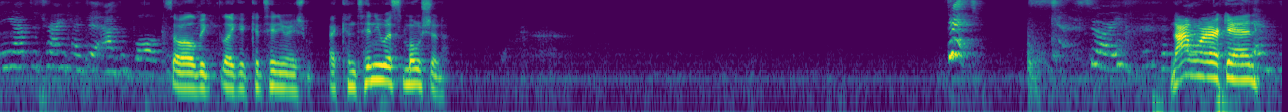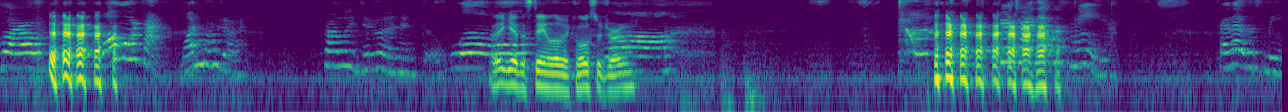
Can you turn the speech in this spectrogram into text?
And you have to try and catch it as a ball. so it'll be like a continuation, a continuous motion. Sorry. Not working. Okay, blow. One more time. One more time. Probably do it in a double. I think you have to stay a little bit closer, Jordan. Here, try that with me. Try that with me.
